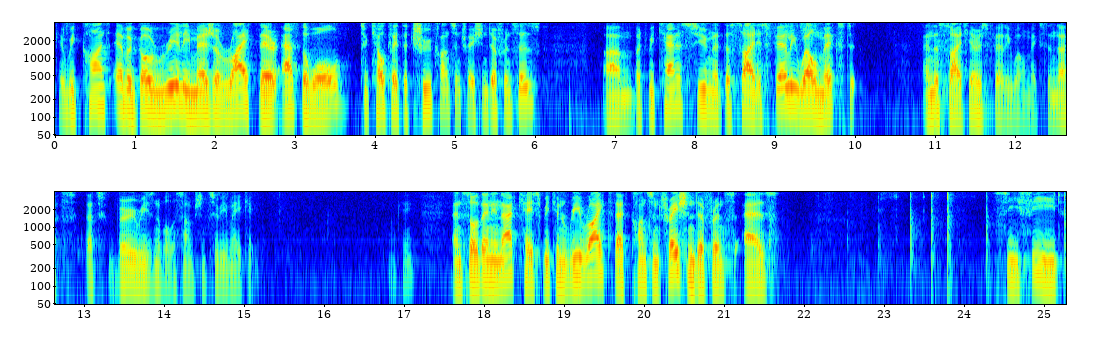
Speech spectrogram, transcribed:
Okay, we can't ever go really measure right there at the wall to calculate the true concentration differences, um, but we can assume that this side is fairly well mixed and this side here is fairly well mixed, and that's, that's very reasonable assumption to be making. And so then in that case, we can rewrite that concentration difference as C feed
